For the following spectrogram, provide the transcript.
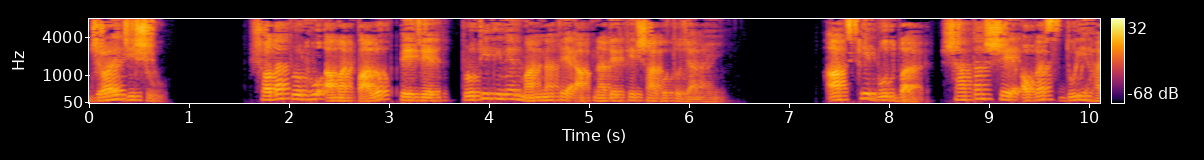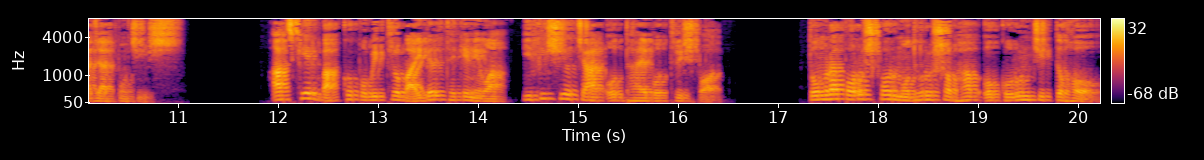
জয় যিশু। সদাপ্রভু আমার পালক পেজের প্রতিদিনের মান্নাতে আপনাদেরকে স্বাগত জানাই। আজকে বুধবার, সাতাশে অগাস্ট দুই হাজার পঁচিশ। আজকের বাক্য পবিত্র বাইবেল থেকে নেওয়া ইফিসীয় চার অধ্যায় বত্রিশ পদ। তোমরা পরস্পর মধুর স্বভাব ও করুণচিত্ত হও,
